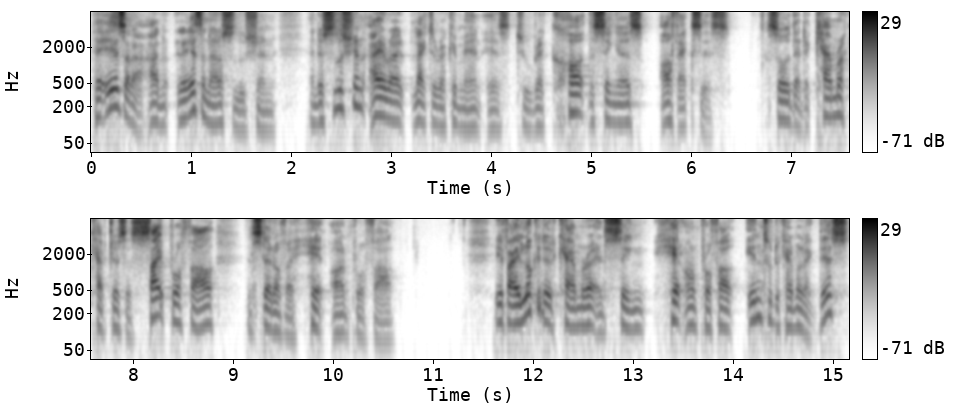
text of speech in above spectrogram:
there is a, a, there is another solution, and the solution I re- like to recommend is to record the singers off axis so that the camera captures a side profile instead of a head-on profile. If I look at the camera and sing head-on profile into the camera like this,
